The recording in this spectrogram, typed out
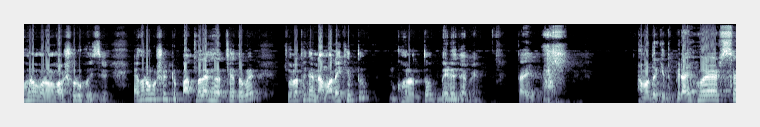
ঘন ঘন হওয়া শুরু হয়েছে। এখন অবশ্যই একটু পাতলা দেখা যাচ্ছে, তবে চুলা থেকে নামালে কিন্তু ঘনত্ব বেড়ে যাবে। তাই আমাদের কিন্তু প্রায় হয়ে আসছে।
